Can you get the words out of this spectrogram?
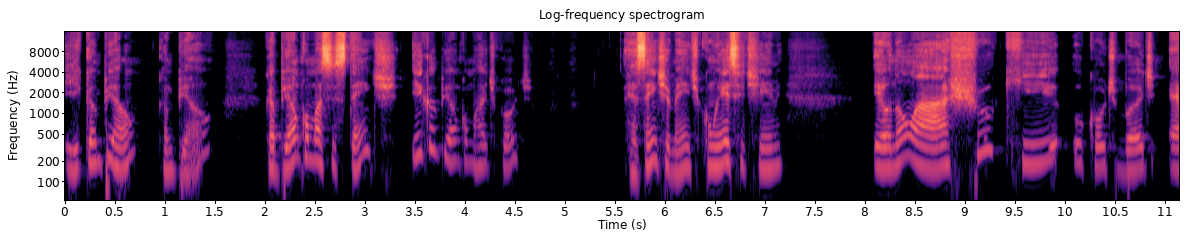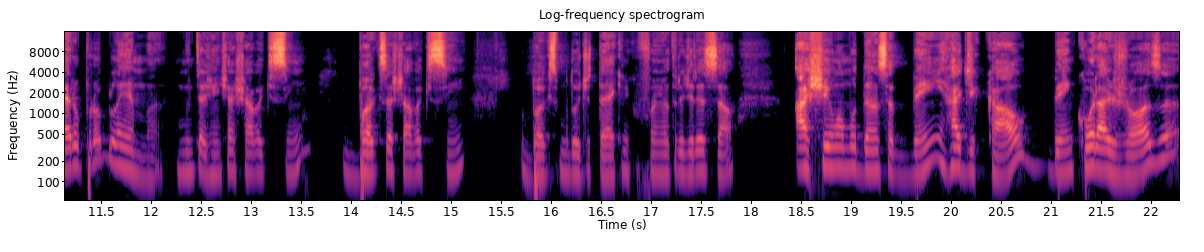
e campeão, campeão, campeão como assistente e campeão como head coach. Recentemente, com esse time, eu não acho que o coach Bud era o problema. Muita gente achava que sim, o Bucks achava que sim. O Bucks mudou de técnico, foi em outra direção. Achei uma mudança bem radical, bem corajosa,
